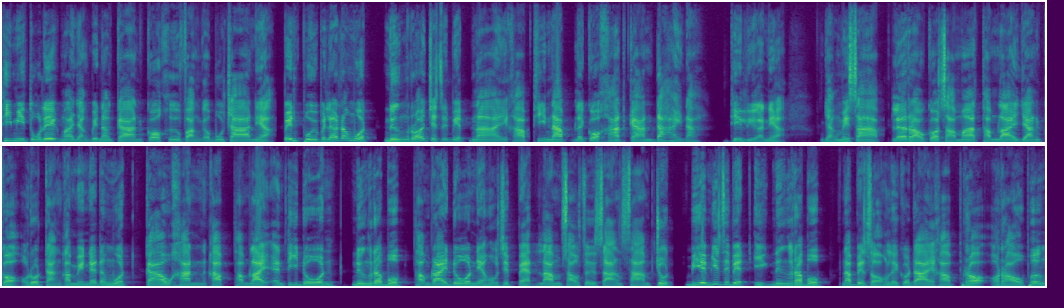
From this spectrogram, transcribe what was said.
ที่มีตัวเลขมาอย่างเป็นทางการก็คือฝั่งกัมพูชาเนี่ย เป็นปุ๋ยไปแล้วทั้งหมด 171 นายครับ ที่นับและก็คาดการได้นะ ที่เหลือเนี่ย ยังไม่ทราบ และเราก็สามารถทำลายยานเกาะรถถังเขมรได้ทั้งหมด 9 คันครับทำลายแอนตี้โดน 1 ระบบทำลายโดนเนี่ย68 ลำเสาสื่อสาร 3 จุด BM 21 อีก 1 ระบบ นับเป็น 2 เลยก็ได้ครับ เพราะเราเพิ่ง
